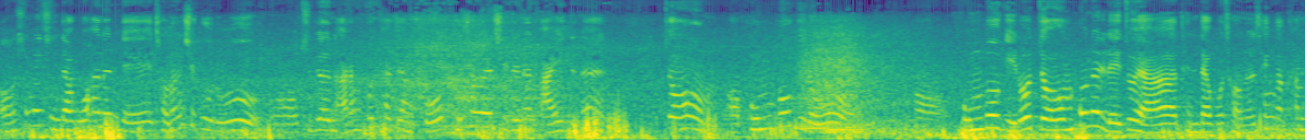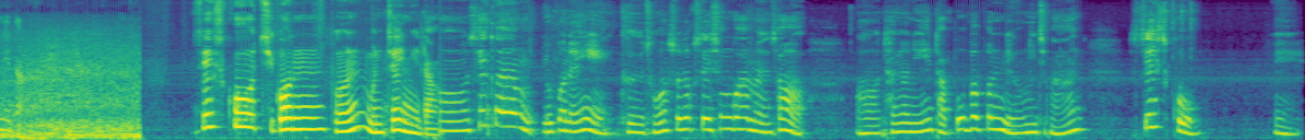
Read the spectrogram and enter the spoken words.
어, 심해진다고 하는데 저런 식으로 어, 주변 아랑곳하지 않고 괴성을 지르는 아이들은 좀 어, 본보기로 어, 본보기로 좀 혼을 내줘야 된다고 저는 생각합니다. 세스코 직원분 문자입니다. 어, 세금 요번에 그 종합소득세 신고하면서 어, 당연히 다 뽑아본 내용이지만 세스코 예,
